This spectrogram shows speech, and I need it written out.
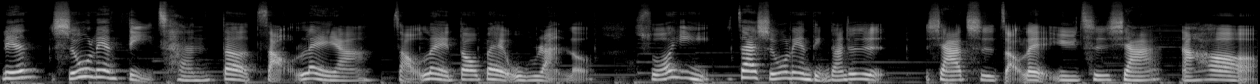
连食物链底层的藻类呀，藻类都被污染了。所以在食物链顶端，就是虾吃藻类，鱼吃虾，然后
